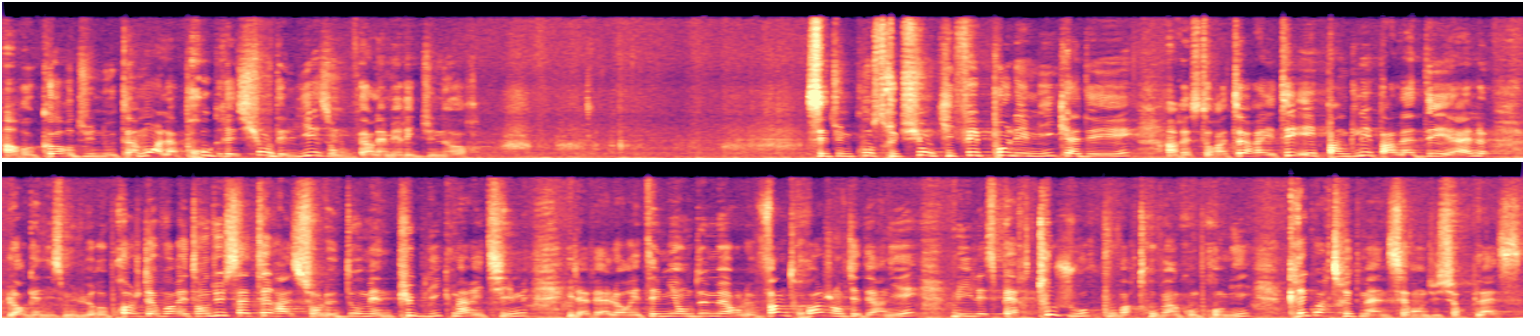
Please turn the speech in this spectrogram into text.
un record dû notamment à la progression des liaisons vers l'Amérique du Nord. C'est une construction qui fait polémique à DE. Un restaurateur a été épinglé par la DEAL. L'organisme lui reproche d'avoir étendu sa terrasse sur le domaine public maritime. Il avait alors été mis en demeure le 23 janvier dernier, mais il espère toujours pouvoir trouver un compromis. Grégoire Trutman s'est rendu sur place.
